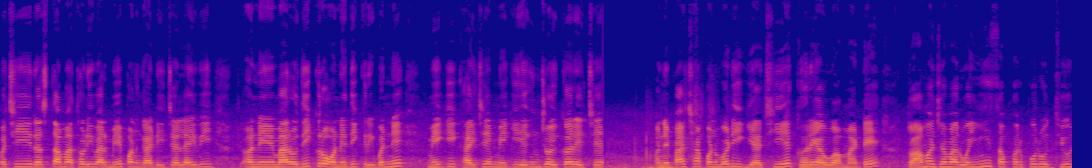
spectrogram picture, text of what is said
પછી રસ્તામાં થોડીવાર મેં પણ ગાડી ચલાવી અને મારો દીકરો અને દીકરી બંને મેગી ખાય છે, મેગી એન્જોય કરે છે. અને પાછા પણ વળી ગયા છીએ ઘરે આવવા માટે. તો આમ જ અમારું અહીં સફર પૂરું થયું.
